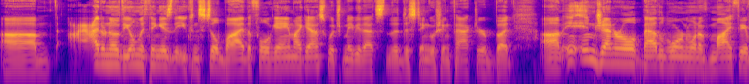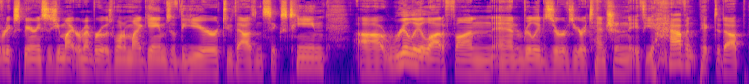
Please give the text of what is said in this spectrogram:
Um, I, don't know. The only thing is that you can still buy the full game, I guess, which maybe that's the distinguishing factor. But um, in, in, general, Battleborn, one of my favorite experiences. You might remember it was one of my games of the year, 2016. Uh, really a lot of fun and really deserves your attention. If you haven't picked it up,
